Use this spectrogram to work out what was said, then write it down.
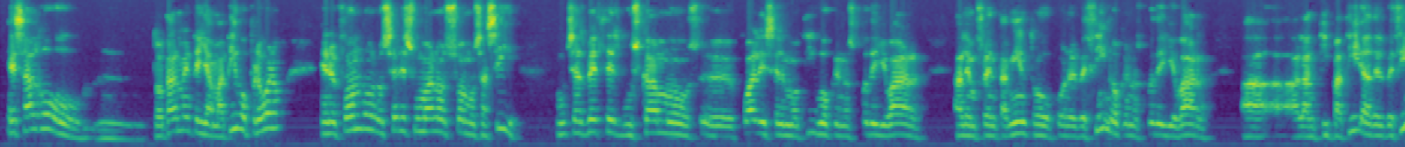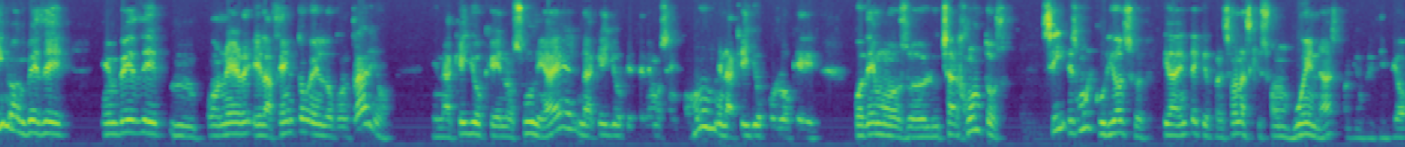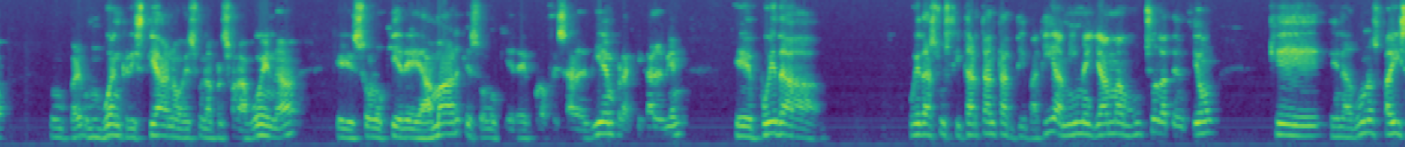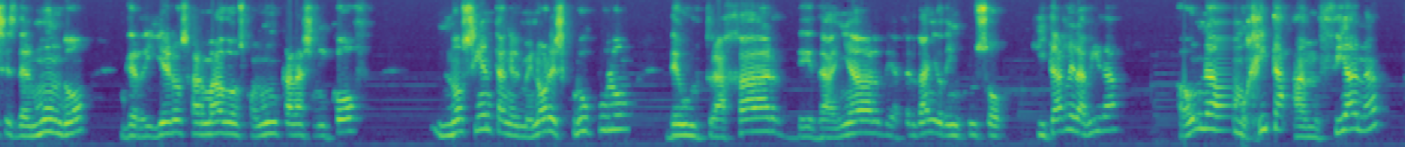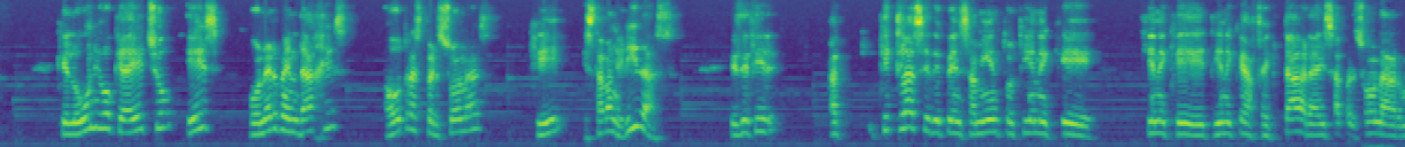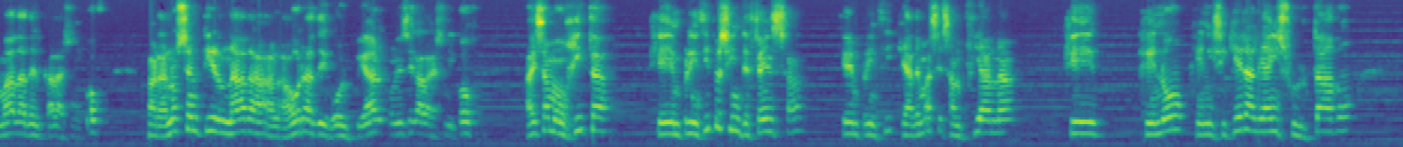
es algo mm, totalmente llamativo. Pero bueno, en el fondo los seres humanos somos así. Muchas veces buscamos eh, cuál es el motivo que nos puede llevar al enfrentamiento con el vecino, que nos puede llevar a, la antipatía del vecino en vez de, en vez de mm, poner el acento en lo contrario, en aquello que nos une a él, en aquello que tenemos en común, en aquello por lo que podemos eh, luchar juntos. Sí, es muy curioso, efectivamente, que personas que son buenas, porque en principio un, buen cristiano es una persona buena, que solo quiere amar, que solo quiere profesar el bien, practicar el bien, eh, pueda, pueda suscitar tanta antipatía. A mí me llama mucho la atención que en algunos países del mundo guerrilleros armados con un Kalashnikov no sientan el menor escrúpulo de ultrajar, de dañar, de hacer daño, de incluso quitarle la vida a una monjita anciana que lo único que ha hecho es poner vendajes a otras personas que estaban heridas. Es decir, ¿qué clase de pensamiento tiene que tiene que, tiene que afectar a esa persona armada del Kalashnikov para no sentir nada a la hora de golpear con ese Kalashnikov a esa monjita que en principio es indefensa, que, en principio, que además es anciana, que, que no, que ni siquiera le ha insultado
